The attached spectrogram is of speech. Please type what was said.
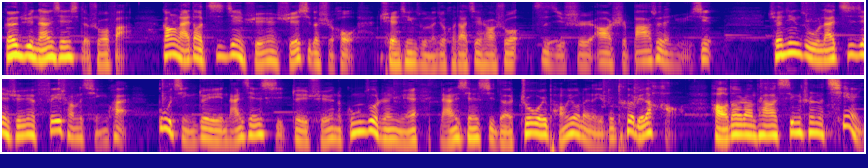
根据南贤喜的说法，刚来到击剑学院学习的时候，全清组呢就和他介绍说自己是二十八岁的女性。全清组来击剑学院非常的勤快，不仅对南贤喜，对学院的工作人员、南贤喜的周围朋友呢也都特别的好，好到让他心生了歉意。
